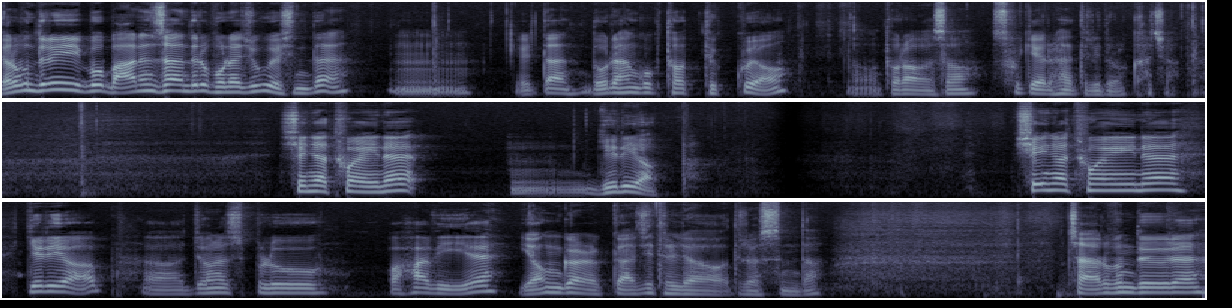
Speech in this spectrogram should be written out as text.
여러분들이 뭐 많은 사연들을 보내주고 계신데, 음, 일단 노래 한 곡 더 듣고요. 어, 돌아와서 소개를 해드리도록 하죠. 시니아 트웨인의 음, Giddy Up. 시니아 트웨인의 Giddy Up, 어, 조나스 블루와 하비의 Younger까지 들려드렸습니다. 자, 여러분들의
